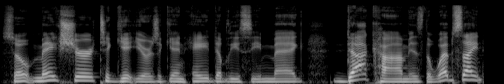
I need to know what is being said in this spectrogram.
So make sure to get yours. Again, awcmag.com is the website.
